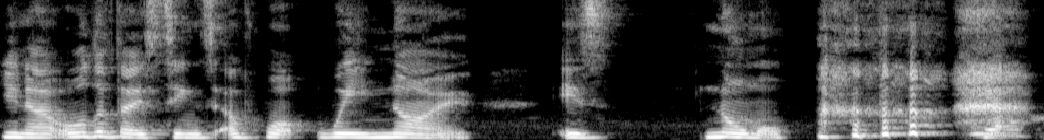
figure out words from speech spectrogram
You know all of those things of what we know is normal. Yeah.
